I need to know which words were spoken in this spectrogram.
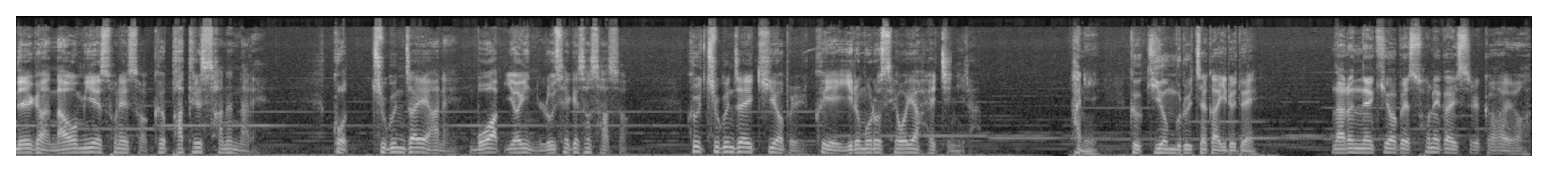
내가 나오미의 손에서 그 밭을 사는 날에 곧 죽은 자의 아내 모압 여인 루색에서 사서 그 죽은 자의 기업을 그의 이름으로 세워야 할지니라 하니 그 기업 물을 자가 이르되 나는 내 기업에 손해가 있을까 하여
